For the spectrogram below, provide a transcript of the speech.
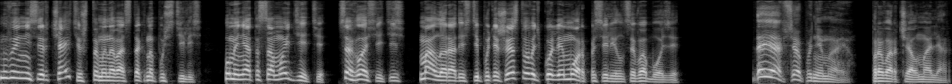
«Вы не серчайте, что мы на вас так напустились. У меня-то самой дети. Согласитесь, мало радости путешествовать, коли мор поселился в обозе». «Да я все понимаю», — проворчал маляр.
